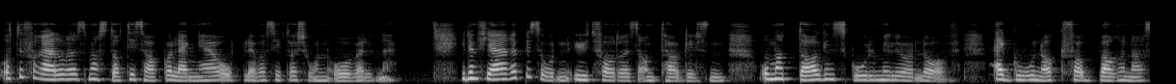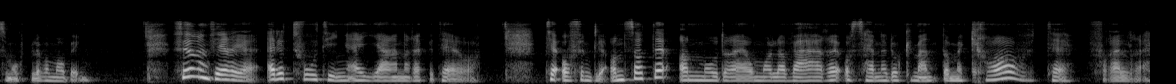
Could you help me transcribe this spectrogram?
og til foreldre som har stått i saker lenge og opplever situasjonen overveldende. I den fjerde episoden utfordres antagelsen om at dagens skolemiljølov er god nok for barna som opplever mobbing. Før en ferie er det to ting jeg gjerne repeterer. Til offentlig ansatte anmoder jeg om å la være å sende dokumenter med krav til foreldre.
